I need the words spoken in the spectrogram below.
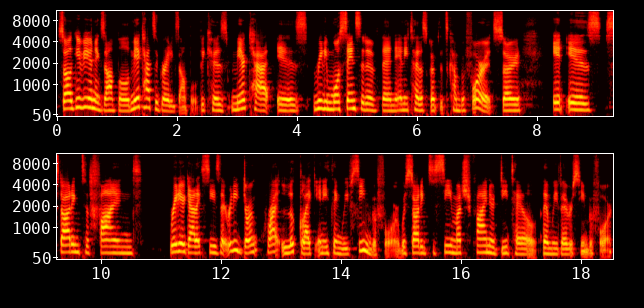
So I'll give you an example. MeerKAT's a great example because Meerkat is really more sensitive than any telescope that's come before it. So it is starting to find radio galaxies that really don't quite look like anything we've seen before. We're starting to see much finer detail than we've ever seen before.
